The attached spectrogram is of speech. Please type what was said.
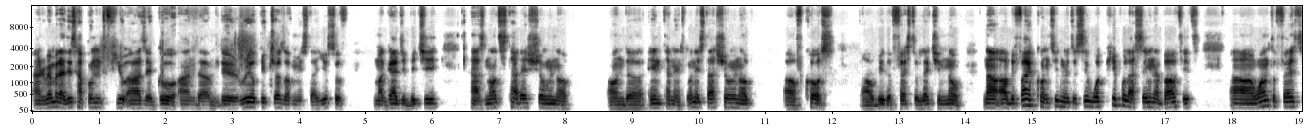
And remember that this happened a few hours ago, and um, the real pictures of Mr. Yusuf Magaji Bichi has not started showing up on the internet. When it starts showing up, of course, I'll be the first to let you know. Now, uh, before I continue to see what people are saying about it, uh, I want to first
